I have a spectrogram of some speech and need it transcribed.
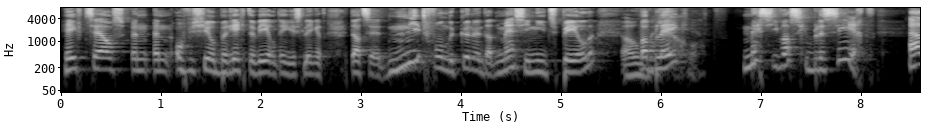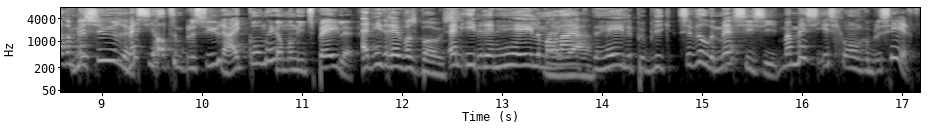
heeft zelfs een, een officieel bericht de wereld ingeslingerd... dat ze het niet vonden kunnen dat Messi niet speelde. Oh Wat bleek? God. Messi was geblesseerd. Hij had een blessure. Messi had een blessure. Hij kon helemaal niet spelen. En iedereen was boos. En iedereen helemaal Nou laag, ja. de hele publiek. Ze wilden Messi zien, maar Messi is gewoon geblesseerd.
